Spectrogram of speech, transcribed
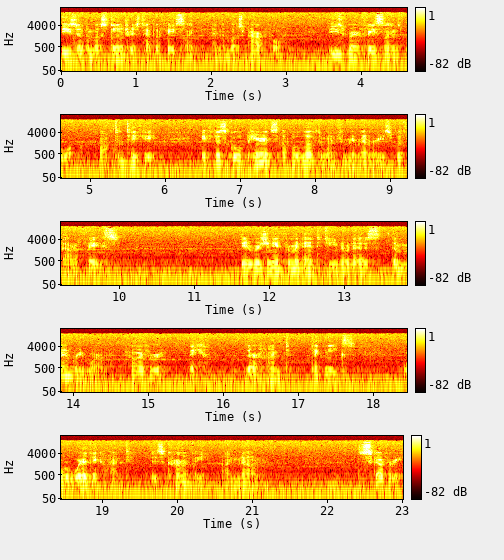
These are the most dangerous type of faceling and the most powerful. These rare facelings will often take a, a physical appearance of a loved one from your memories without a face. They originate from an entity known as the memory worm. However, they, their hunt techniques or where they hunt is currently unknown. Discovery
